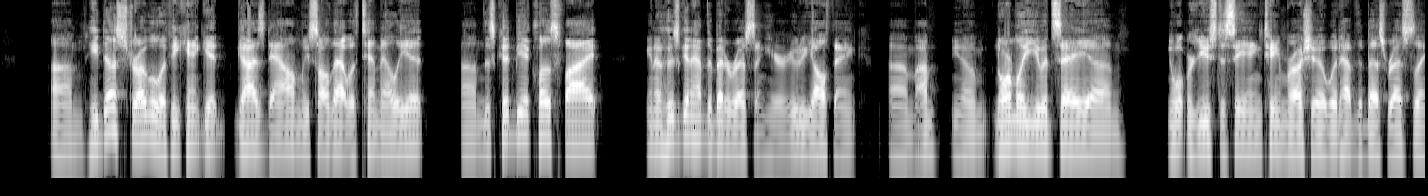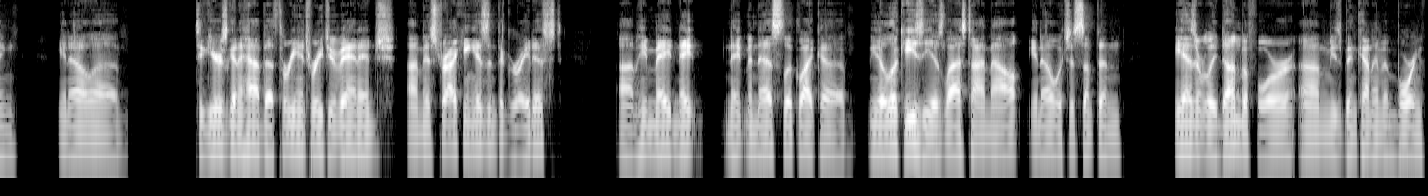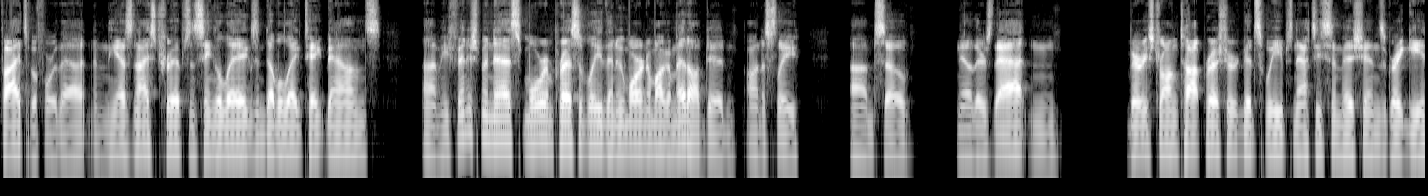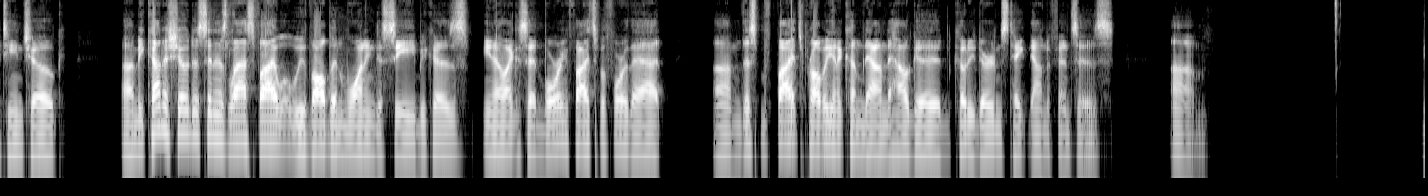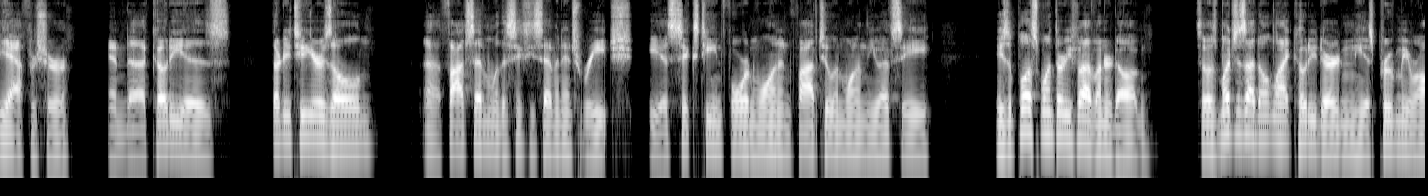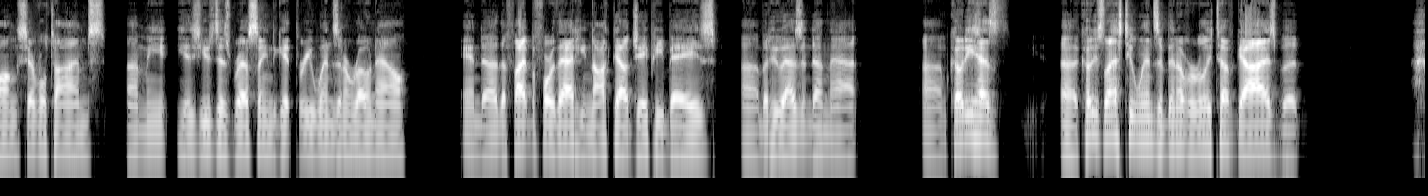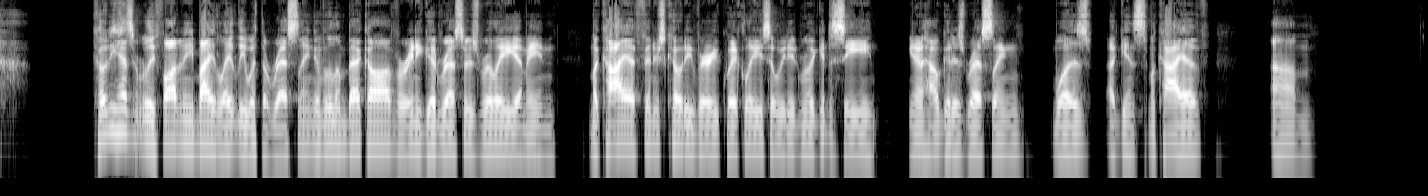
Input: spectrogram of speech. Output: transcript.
Um, he does struggle if he can't get guys down. We saw that with Tim Elliott. Um, this could be a close fight. You know, who's going to have the better wrestling here? Who do y'all think? Um, I'm, you know, normally you would say, um, what we're used to seeing. Team Russia would have the best wrestling. You know, uh, Tagir's going to have a three inch reach advantage. Um, his striking isn't the greatest. Um, he made Nate Nate Maness look like a you know look easy his last time out. You know, which is something he hasn't really done before. Um, he's been kind of in boring fights before that, and he has nice trips and single legs and double leg takedowns. Um, he finished Maness more impressively than Umar Nurmagomedov did, honestly. Um, so, you know, there's that, and very strong top pressure, good sweeps, nasty submissions, great guillotine choke. Um, he kind of showed us in his last fight what we've all been wanting to see because, you know, like I said, boring fights before that. Um, this fight's probably going to come down to how good Cody Durden's takedown defense is. Um, yeah, for sure. And uh, Cody is 32 years old, uh, 5'7 with a 67 inch reach. He is 16 4 and 1 and 5 2 and 1 in the UFC. He's a plus 135 underdog. So, as much as I don't like Cody Durden, he has proven me wrong several times. Um, he, he has used his wrestling to get three wins in a row now. And uh, the fight before that, he knocked out JP Buys, uh, but who hasn't done that? Um, Cody has uh, Cody's last two wins have been over really tough guys, but Cody hasn't really fought anybody lately with the wrestling of Ulanbekov or any good wrestlers really. I mean, Mokaev finished Cody very quickly, so we didn't really get to see you know how good his wrestling was against Mokaev. Um,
